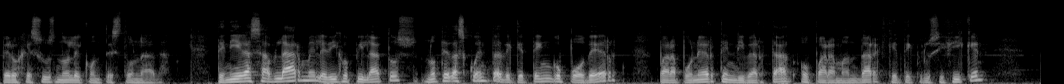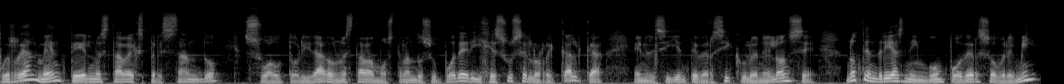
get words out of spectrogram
Pero Jesús no le contestó nada. ¿Te niegas a hablarme? le dijo Pilatos. ¿No te das cuenta de que tengo poder para ponerte en libertad o para mandar que te crucifiquen? Pues realmente él no estaba expresando su autoridad o no estaba mostrando su poder y Jesús se lo recalca en el siguiente versículo, en el 11, no tendrías ningún poder sobre mí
